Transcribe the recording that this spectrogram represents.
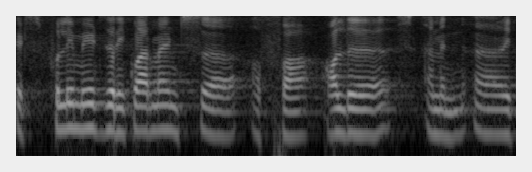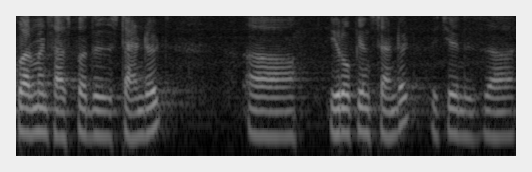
it's fully meets the requirements uh, of uh, all the, I mean, uh, requirements as per the standard, European standard, which is EN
